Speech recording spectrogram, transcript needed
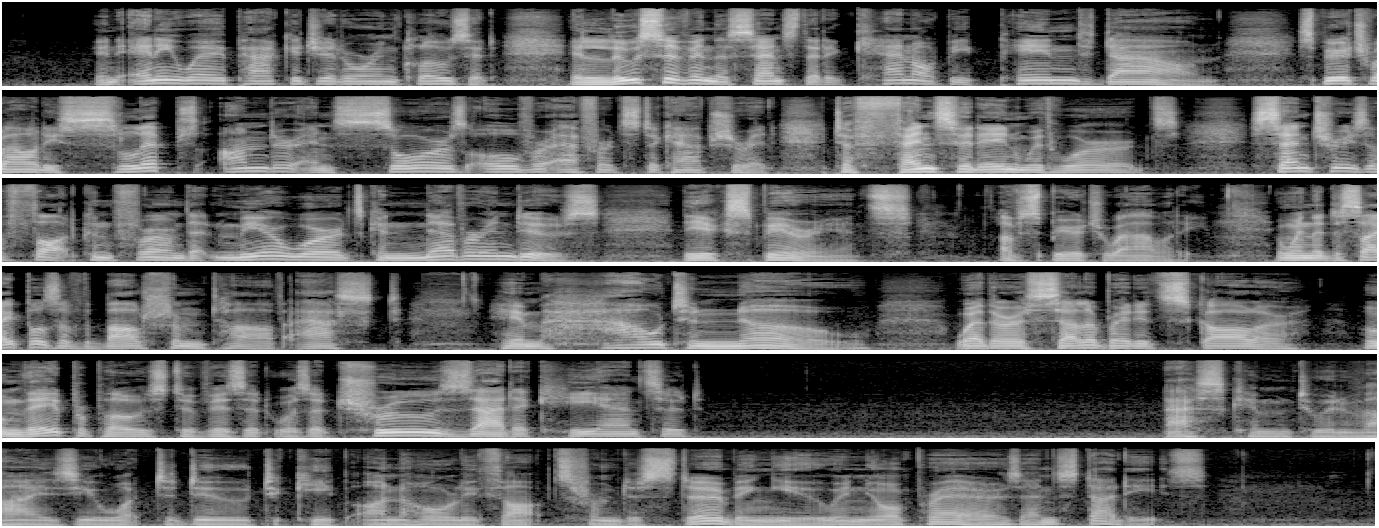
in any way package it or enclose it. Elusive in the sense that it cannot be pinned down. Spirituality slips under and soars over efforts to capture it, to fence it in with words. Centuries of thought confirm that mere words can never induce the experience of spirituality. And when the disciples of the Baal Shem Tov asked him how to know whether a celebrated scholar whom they proposed to visit was a true zaddik, he answered, Ask him to advise you what to do to keep unholy thoughts from disturbing you in your prayers and studies.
